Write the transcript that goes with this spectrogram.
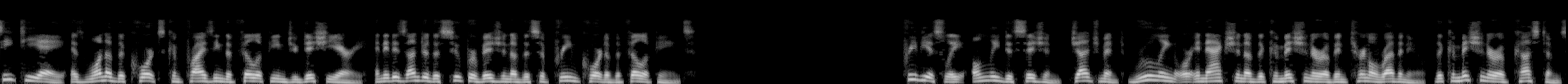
CTA, is one of the courts comprising the Philippine judiciary, and it is under the supervision of the Supreme Court of the Philippines. Previously, only decision, judgment, ruling or inaction of the Commissioner of Internal Revenue, the Commissioner of Customs,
